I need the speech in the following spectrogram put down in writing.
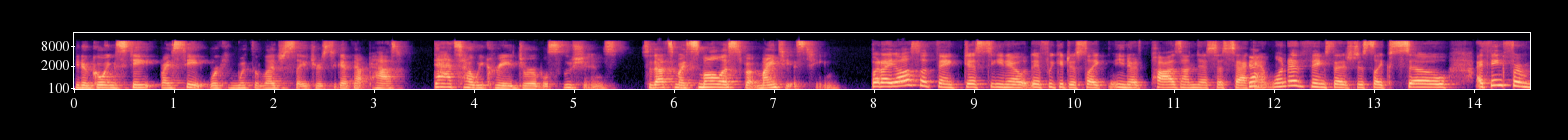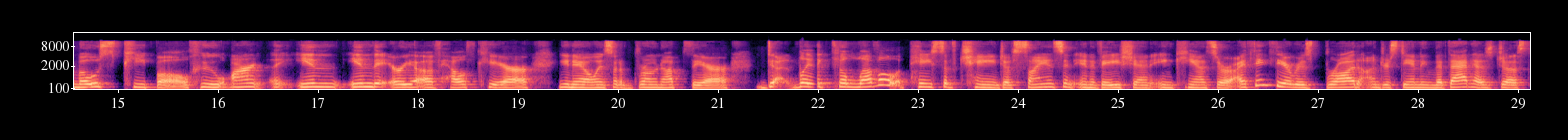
you know, going state by state, working with the legislatures to get that passed that's how we create durable solutions. So that's my smallest but mightiest team. But I also think just, you know, if we could just like, you know, pause on this a second. Yeah. One of the things that's just like so, I think for most people who aren't uh, in in the area of healthcare, you know, and sort of grown up there, like the level pace of change of science and innovation in cancer, I think there is broad understanding that that has just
